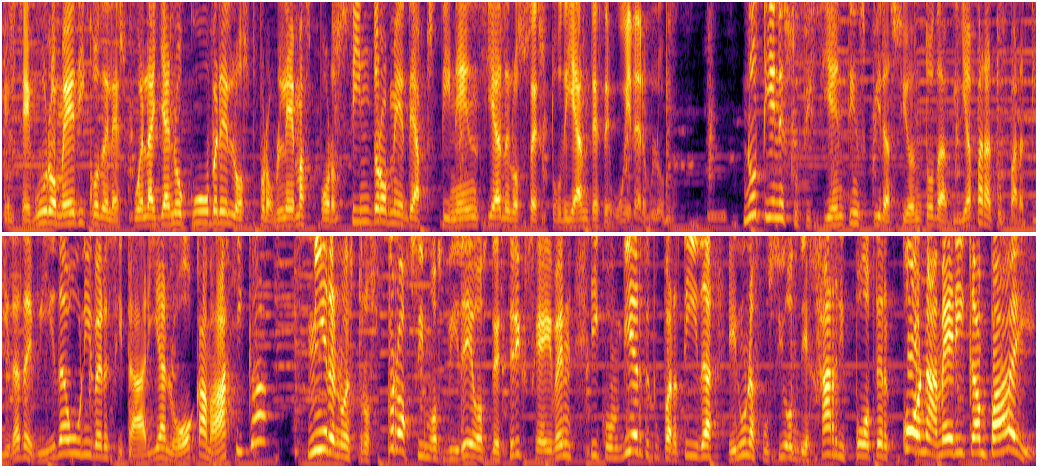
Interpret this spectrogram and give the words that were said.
El seguro médico de la escuela ya no cubre los problemas por síndrome de abstinencia de los estudiantes de Witherbloom. ¿No tienes suficiente inspiración todavía para tu partida de vida universitaria loca mágica? Mira nuestros próximos videos de Strixhaven y convierte tu partida en una fusión de Harry Potter con American Pie.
